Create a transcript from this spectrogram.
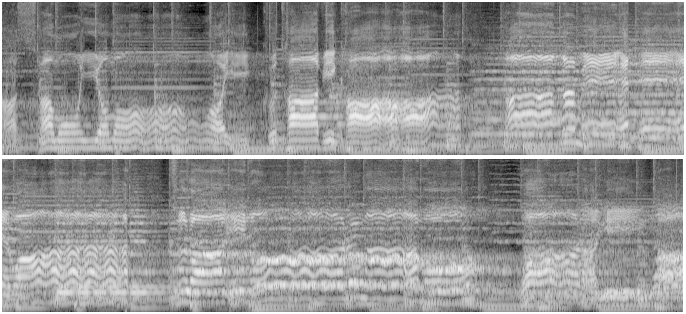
朝も夜も行くたびか眺めては辛いノルマも笑いが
